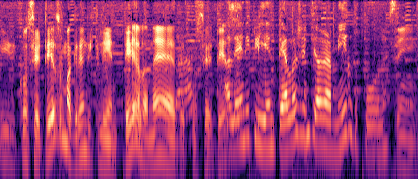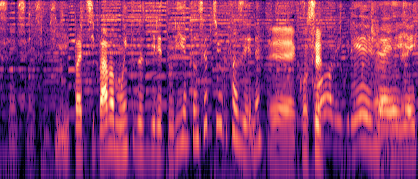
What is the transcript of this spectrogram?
E com certeza uma grande clientela, né? Com certeza. Além de clientela, a gente era amigo do povo, né? Sim, sim, sim, sim. sim. E participava muito das diretorias, então sempre tinha o que fazer, né? É, com certeza. Escola, igreja, e, e,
